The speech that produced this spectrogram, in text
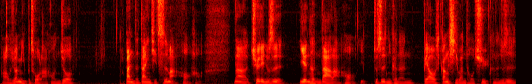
好了，我觉得米不错啦，好，你就拌着蛋一起吃嘛，好好。那缺点就是烟很大啦，吼，就是你可能不要刚洗完头去，可能就是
